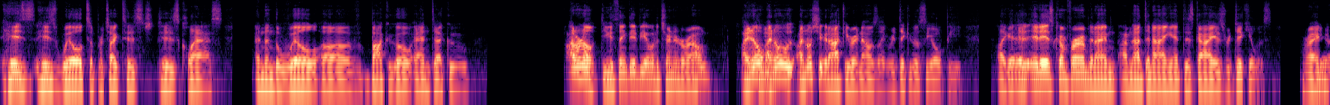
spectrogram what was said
his his will to protect his his class, and then the will of Bakugo and Deku? I don't know. Do you think they'd be able to turn it around? I know, I know, I know. Shigaraki right now is like ridiculously OP. Like it, it is confirmed, and I'm I'm not denying it. This guy is ridiculous, right? Yeah.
